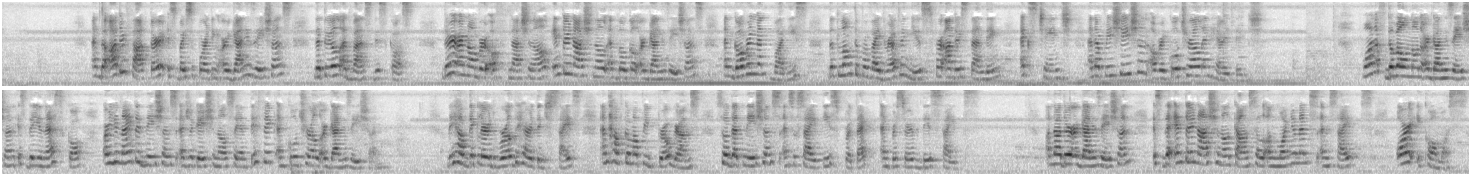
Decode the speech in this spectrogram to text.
And the other factor is by supporting organizations that will advance this cause. There are a number of national, international, and local organizations and government bodies that long to provide revenues for understanding, exchange, and appreciation of our cultural and heritage. One of the well-known organizations is the UNESCO, or United Nations Educational, Scientific, and Cultural Organization. They have declared World Heritage Sites and have come up with programs so that nations and societies protect and preserve these sites. Another organization is the International Council on Monuments and Sites, or ICOMOS.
